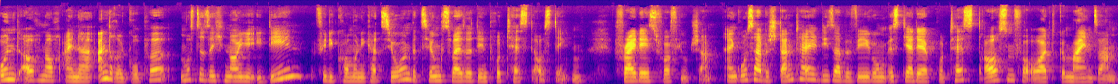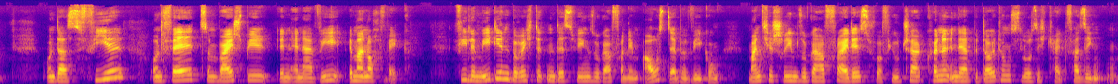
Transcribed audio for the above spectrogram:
Und auch noch eine andere Gruppe musste sich neue Ideen für die Kommunikation bzw. den Protest ausdenken. Fridays for Future. Ein großer Bestandteil dieser Bewegung ist ja der Protest draußen vor Ort gemeinsam. Und das fiel und fällt zum Beispiel in NRW immer noch weg. Viele Medien berichteten deswegen sogar von dem Aus der Bewegung. Manche schrieben sogar, Fridays for Future könne in der Bedeutungslosigkeit versinken.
